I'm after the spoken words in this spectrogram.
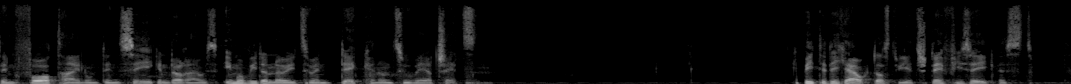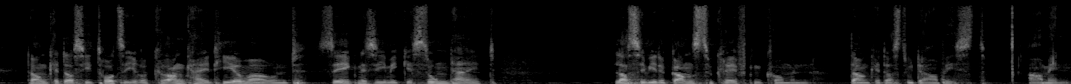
den Vorteil und den Segen daraus immer wieder neu zu entdecken und zu wertschätzen. Ich bitte dich auch, dass du jetzt Steffi segnest. Danke, dass sie trotz ihrer Krankheit hier war und segne sie mit Gesundheit. Lass sie wieder ganz zu Kräften kommen. Danke, dass du da bist. Amen.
